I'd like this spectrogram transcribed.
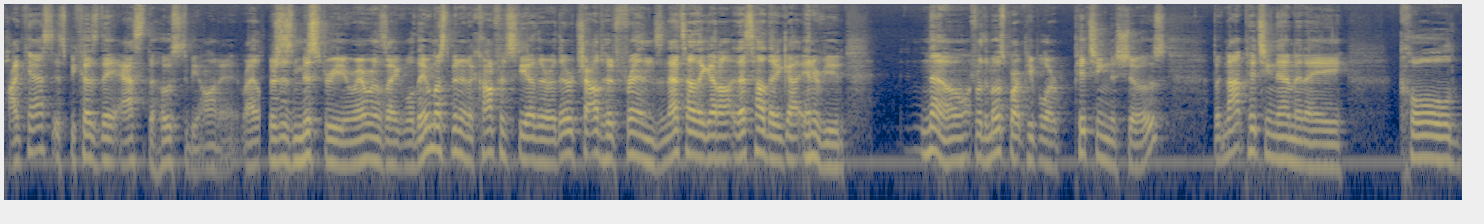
podcast, it's because they asked the host to be on it, right? There's this mystery where everyone's like, well, they must have been in a conference together or they were childhood friends and that's how they got on, that's how they got interviewed. No, for the most part, people are pitching the shows, but not pitching them in a cold,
